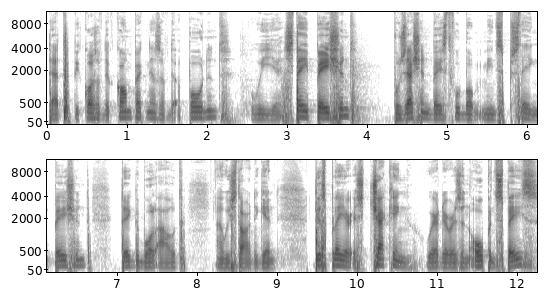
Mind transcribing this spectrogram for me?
that because of the compactness of the opponent, we uh, stay patient possession based football means staying patient, take the ball out, and we start again. This player is checking where there is an open space.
